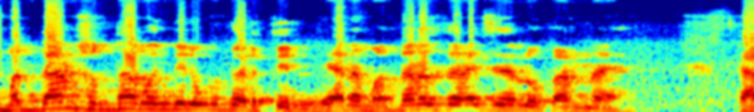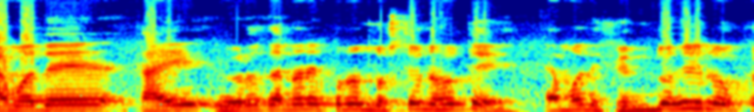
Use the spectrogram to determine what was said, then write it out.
मतदान सुद्धा बंदी लोक करतील. यांना मतदानच करायचं लोकांना. त्यामध्ये काही विरोध करणारे पूर्ण मुस्लिम नव्हते त्यामध्ये हिंदूही लोक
